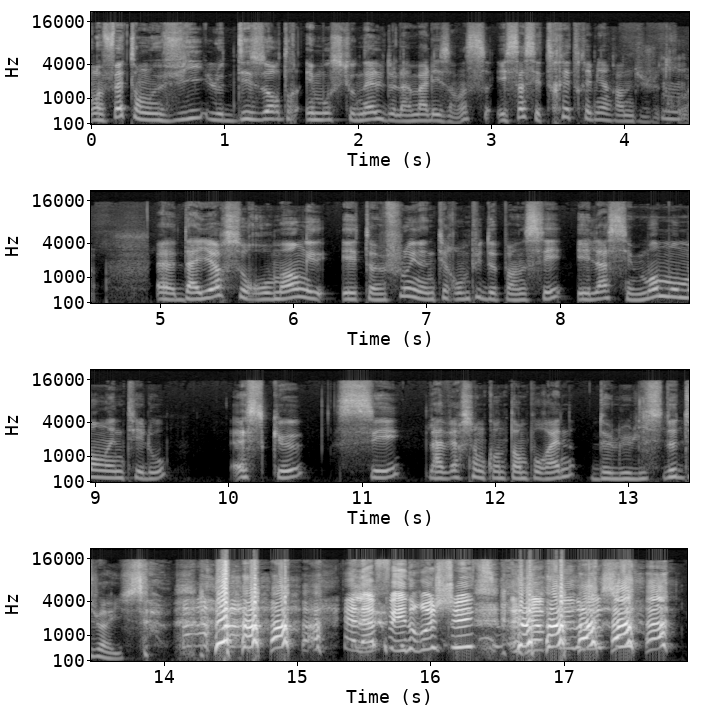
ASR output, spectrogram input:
En fait, on vit le désordre émotionnel de la malaisance et ça, c'est très très bien rendu, je trouve. Mm. Euh, D'ailleurs, ce roman est, est un flot ininterrompu de pensée et là, c'est mon moment intello. Est-ce que c'est la version contemporaine de l'Ulysse de Joyce Elle a fait une rechute Elle a fait une rechute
